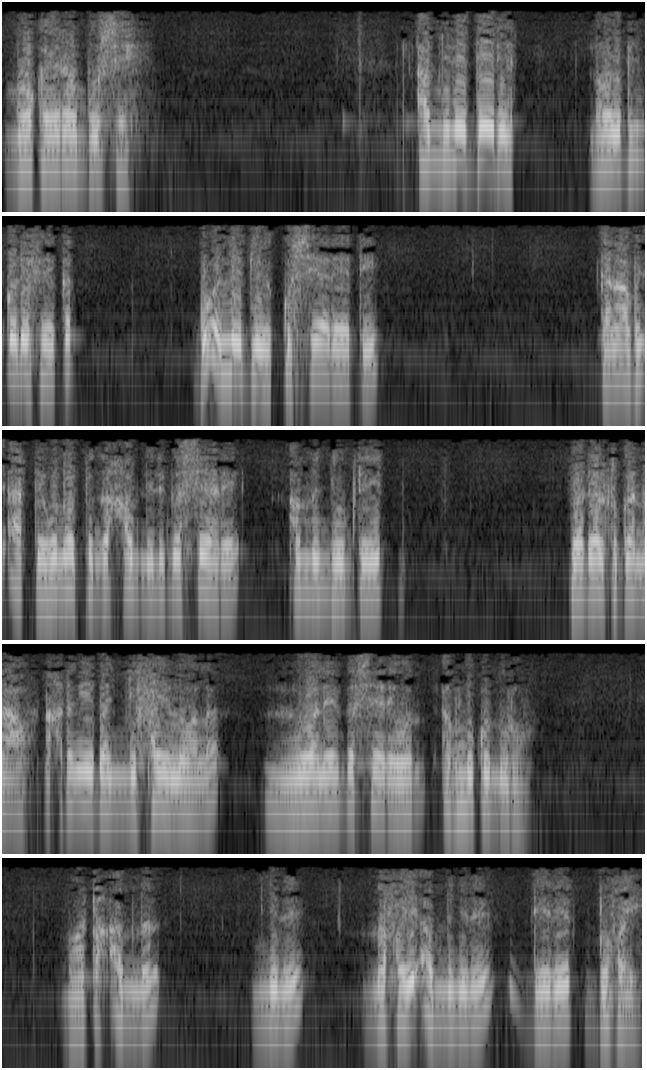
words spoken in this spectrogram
moo koy remboursé. Am ñu ne déedéet loolu buñ ko defee kat bu ëllëgee ku seereeti gannaaw bañ àttee ba noppi nga xam ne li nga seere am na njuum te it doo deltu gannaaw ndax da ngay bañ ñu fay loola loolee nga seere woon ak lu ko nuru. Moo tax am na ñu ne na fay am na ñu ne déedéet du fay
